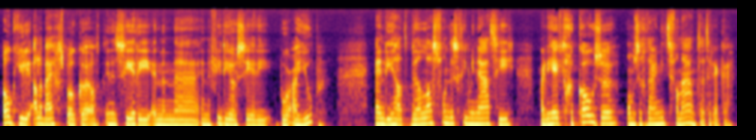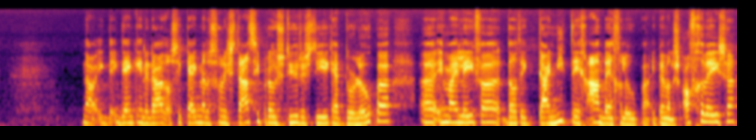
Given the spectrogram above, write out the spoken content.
ook jullie allebei gesproken in een serie, in een, eh, in een videoserie, Boer Ayoub. En die had wel last van discriminatie, maar die heeft gekozen om zich daar niets van aan te trekken. Nou, ik, ik denk inderdaad, als ik kijk naar de sollicitatieprocedures die ik heb doorlopen eh, in mijn leven, dat ik daar niet tegenaan ben gelopen. Ik ben wel eens afgewezen,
